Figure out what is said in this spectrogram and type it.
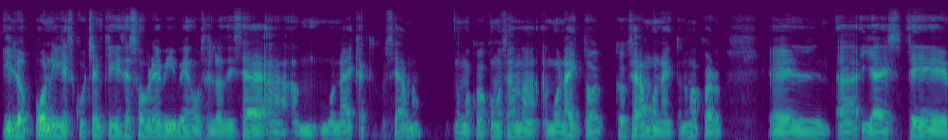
y lo pone y escuchan que dice sobrevive, o se lo dice a, a, Monaika, que se llama, no me acuerdo cómo se llama, a Monaito, creo que se llama Monaito, no me acuerdo. El, y a este,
